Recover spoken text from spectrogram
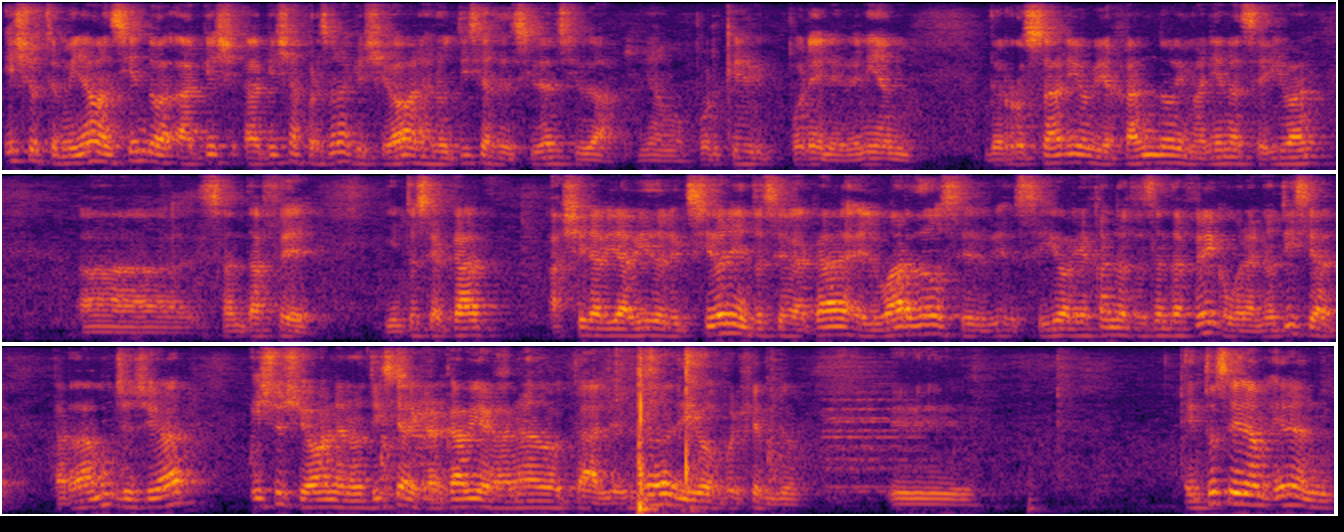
Ellos terminaban siendo aquell- aquellas personas que llevaban las noticias de ciudad en ciudad, digamos, porque, ponele, venían de Rosario viajando y mañana se iban a Santa Fe. Y entonces acá, ayer había habido elecciones, entonces acá el bardo se, se iba viajando hasta Santa Fe, como las noticias tardaban mucho en llegar, ellos llevaban la noticia de que acá había ganado tal, ¿no? Digo, por ejemplo. eh, entonces eran, eran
